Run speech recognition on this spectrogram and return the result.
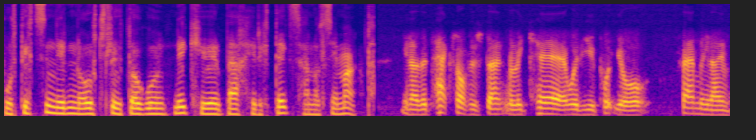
бүртгэгдсэн нэр нь өөрчлөгдөөгүй нэг хэвээр байх хэрэгтэйг сануулсан юм а. you know the tax office don't really care whether you put your family name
